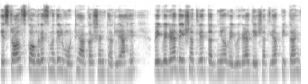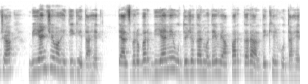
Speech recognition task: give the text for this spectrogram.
हे स्टॉल्स काँग्रेसमधील मोठे आकर्षण ठरले आहे. वेगवेगळ्या देशातले तज्ज्ञ वेगवेगळ्या देशातल्या पिकांच्या बियांची माहिती घेत आहेत. त्याचबरोबर बियाणे उद्योजकांमध्ये व्यापार करार देखील होत आहेत.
